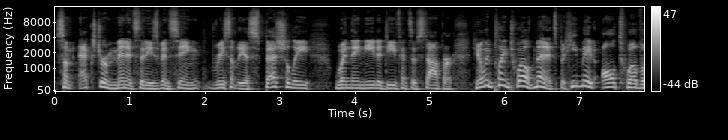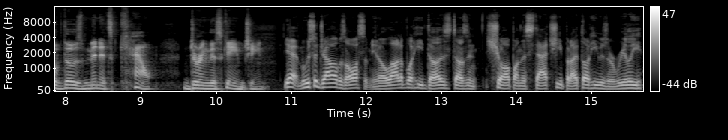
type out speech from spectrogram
some extra minutes than he's been seeing recently, especially when they need a defensive stopper. He only played 12 minutes, but he made all 12 of those minutes count during this game, Gene. Yeah, Musa Jallow was awesome. You know, a lot of what he does doesn't show up on the stat sheet, but I thought he was a really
